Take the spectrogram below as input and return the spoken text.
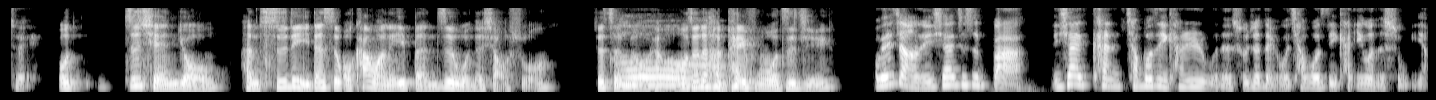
对，我之前有很吃力，但是我看完了一本日文的小说，就真的我看完，哦、我真的很佩服我自己。我跟你讲，你现在就是把你现在看强迫自己看日文的书，就等于我强迫自己看英文的书一样，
